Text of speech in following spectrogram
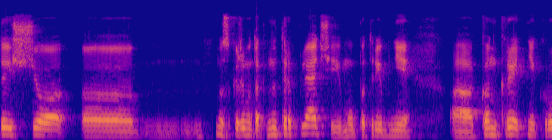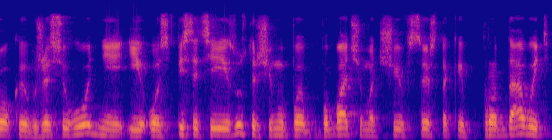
дещо, е, ну скажімо так, нетерплячий. Йому потрібні конкретні кроки вже сьогодні. І ось після цієї зустрічі ми по- побачимо, чи все ж таки продавить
